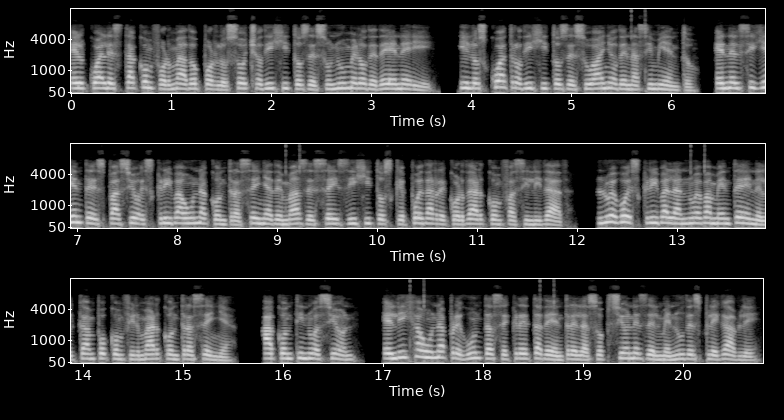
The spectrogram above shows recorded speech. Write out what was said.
el cual está conformado por los ocho dígitos de su número de DNI, y los cuatro dígitos de su año de nacimiento. En el siguiente espacio escriba una contraseña de más de seis dígitos que pueda recordar con facilidad, luego escríbala nuevamente en el campo Confirmar contraseña. A continuación, elija una pregunta secreta de entre las opciones del menú desplegable,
